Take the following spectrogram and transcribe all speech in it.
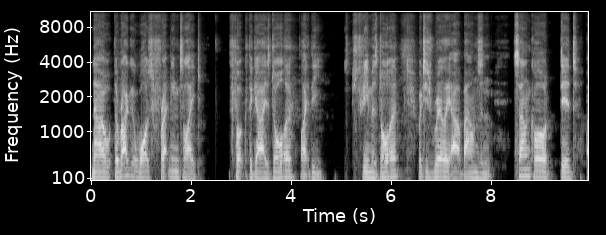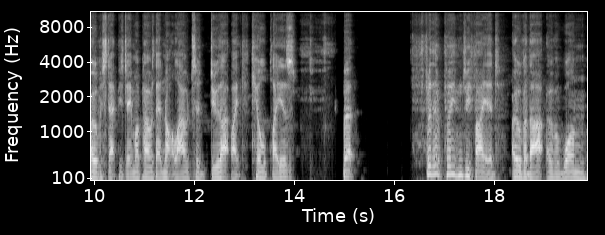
Now the ragger was threatening to like fuck the guy's daughter, like the streamer's daughter, which is really out of bounds and Silentc0re did overstep his JMod powers. They're not allowed to do that, like kill players. But for them for him to be fired over that, over one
